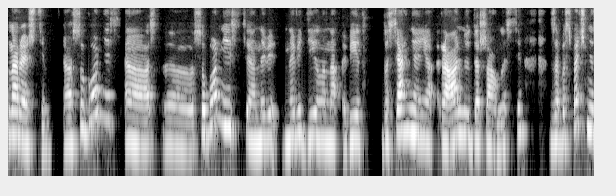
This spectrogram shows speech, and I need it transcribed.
нарешті, е, соборність, е, е, соборність не відділена від досягнення реальної державності, забезпечення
